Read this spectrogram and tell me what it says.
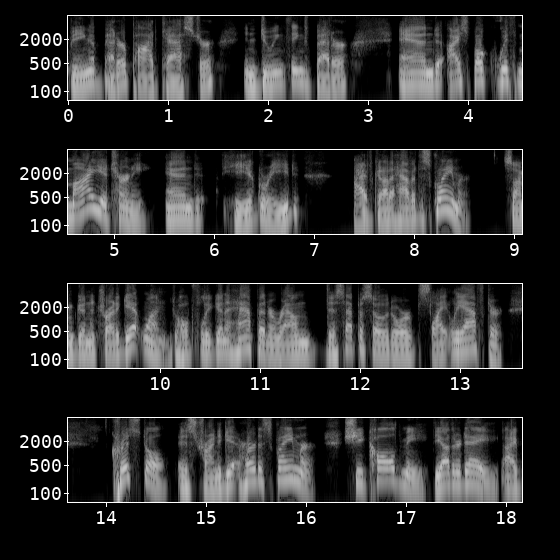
being a better podcaster and doing things better. And I spoke with my attorney and he agreed I've got to have a disclaimer. So I'm going to try to get one. Hopefully, going to happen around this episode or slightly after. Kristel is trying to get her disclaimer. She called me the other day. I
